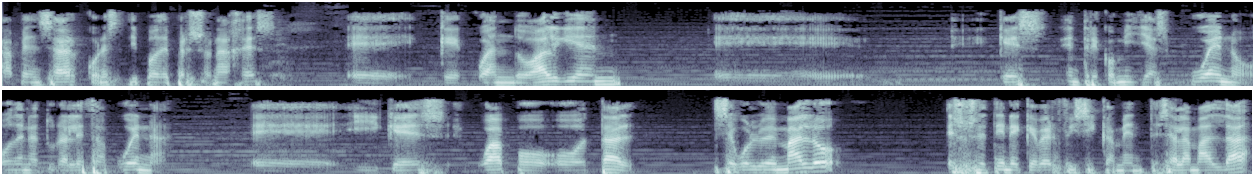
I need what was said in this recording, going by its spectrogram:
a pensar con este tipo de personajes eh, que cuando alguien eh, que es entre comillas bueno o de naturaleza buena y que es guapo o tal se vuelve malo, eso se tiene que ver físicamente. O sea, la maldad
